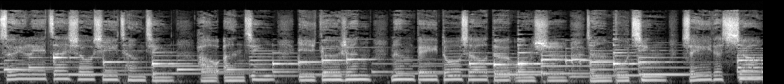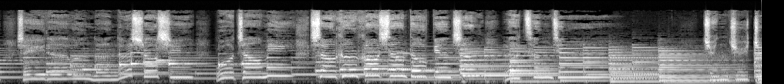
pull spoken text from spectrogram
光碎裂在熟悉场景，好安静。一个人能背多少的往事，讲不清。谁的笑，谁的温暖的手心，我着迷。伤痕好像都变成了曾经。全剧终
